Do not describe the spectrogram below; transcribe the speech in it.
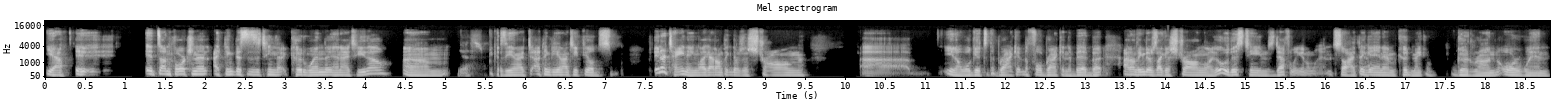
yeah, it, it's unfortunate. I think this is a team that could win the NIT though, um, Yes. because the NIT. I think the NIT field's entertaining. Like I don't think there's a strong. Uh, you know, we'll get to the bracket, the full bracket in the bid, but I don't think there's like a strong like, oh, this team's definitely going to win. So I think A&M could make a good run or win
